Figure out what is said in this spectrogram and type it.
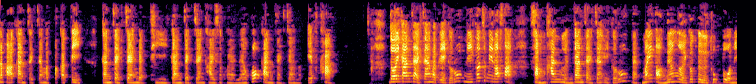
นะคะ การแจกแจงแบบปกติการแจกแจงแบบ t การแจกแจงไคสแควร์แล้วก็การแจกแจงแบบ f ค่ะ โดยการแจกแจงแบบเอกรูปนี้ก็จะมีลักษณะสำคัญเหมือนการแจกแจงเอกรูปแบบไม่ต่อเนื่องเลย ก็คือทุกตัวมี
